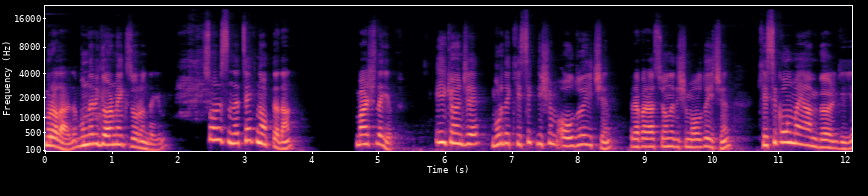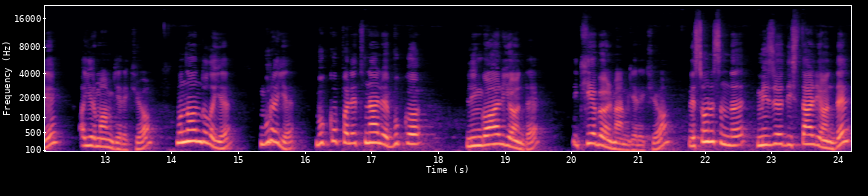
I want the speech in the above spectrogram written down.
Buralarda. Bunları görmek zorundayım. Sonrasında tek noktadan başlayıp ilk önce burada kesik dişim olduğu için, preparasyonlu dişim olduğu için kesik olmayan bölgeyi ayırmam gerekiyor. Bundan dolayı burayı buccopalatинal ve buccolingual yönde ikiye bölmem gerekiyor. Ve sonrasında mezodistal yönde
